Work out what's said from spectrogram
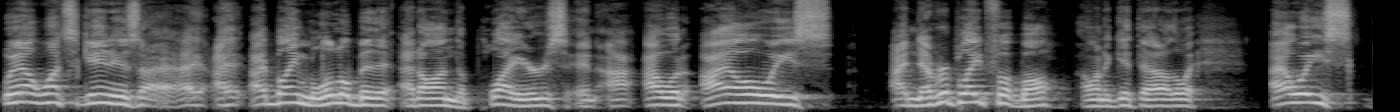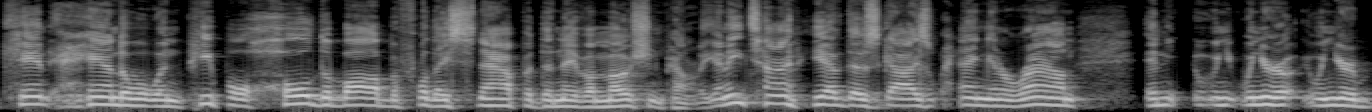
Well, once again, is I, I, I blame a little bit on the players, and I, I would I always I never played football. I want to get that out of the way. I always can't handle it when people hold the ball before they snap it, then they have a motion penalty. Anytime you have those guys hanging around, and when you're when you're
